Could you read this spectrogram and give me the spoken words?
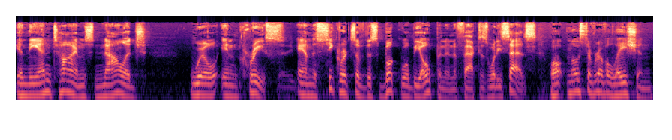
in the end times, knowledge will increase, and the secrets of this book will be open, in effect, is what he says. Well, most of Revelation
